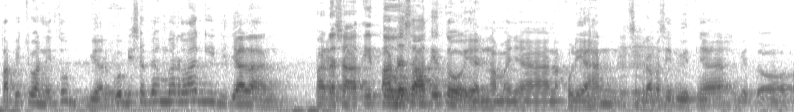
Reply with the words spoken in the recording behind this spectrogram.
tapi cuan itu biar gue bisa gambar lagi di jalan Pada saat itu. pada saat itu ya namanya anak kuliahan Mm-mm. seberapa sih duitnya gitu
